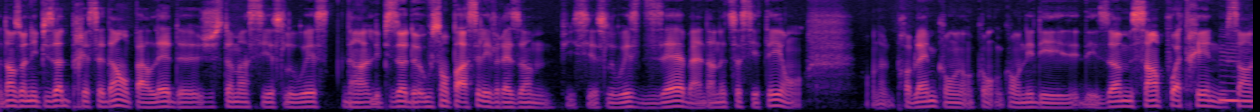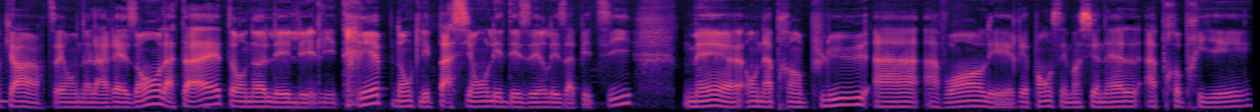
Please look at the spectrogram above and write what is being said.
Dans un épisode précédent, on parlait de justement C.S. Lewis, dans l'épisode Où sont passés les vrais hommes. Puis C.S. Lewis disait, ben, dans notre société, on, on a le problème qu'on qu qu est des, des, hommes sans poitrine ou mmh. sans cœur. On a la raison, la tête, on a les, les, les, tripes, donc les passions, les désirs, les appétits, mais euh, on n'apprend plus à avoir les réponses émotionnelles appropriées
